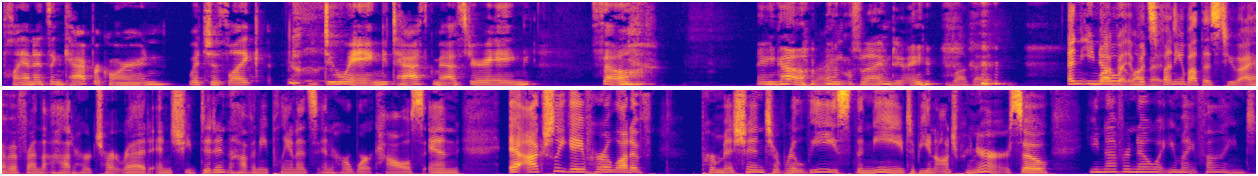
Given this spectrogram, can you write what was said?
planets in Capricorn, which is like doing, task mastering. So there you go. Right. That's what I'm doing. Love it. And you know it, what's it. funny about this too? I have a friend that had her chart read and she didn't have any planets in her workhouse. And it actually gave her a lot of permission to release the need to be an entrepreneur. So you never know what you might find.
